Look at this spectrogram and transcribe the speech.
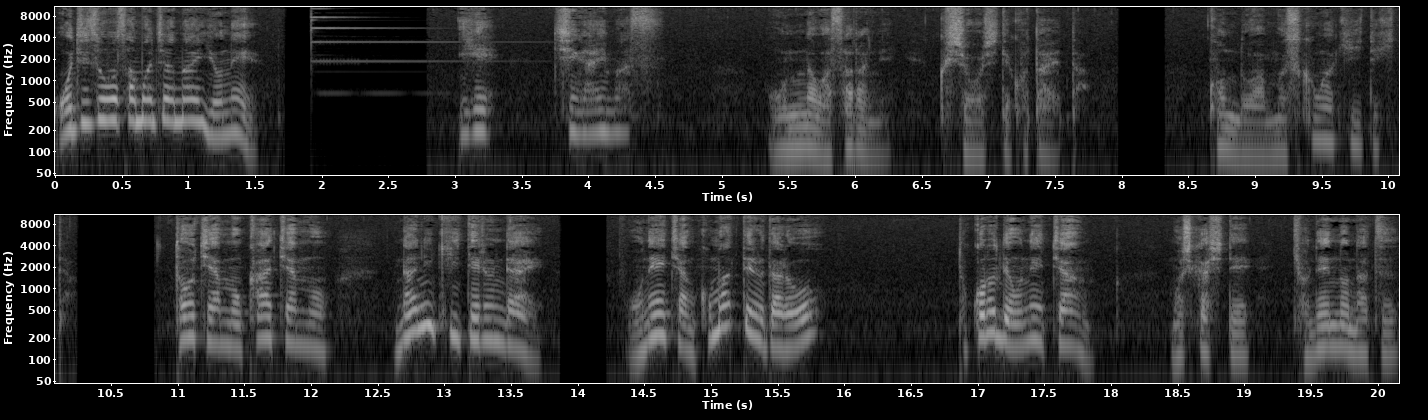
お地蔵様じゃないよね。いえ違います。女はさらに苦笑して答えた。今度は息子が聞いてきた。父ちゃんも母ちゃんも何聞いてるんだい。お姉ちゃん困ってるだろう。ところでお姉ちゃんもしかして去年の夏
